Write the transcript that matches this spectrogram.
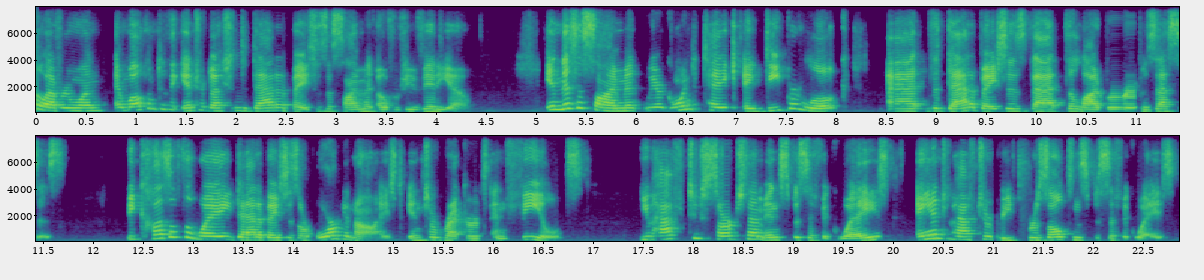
Hello everyone, and welcome to the Introduction to Databases assignment overview video. In this assignment, we are going to take a deeper look at the databases that the library possesses. Because of the way databases are organized into records and fields, you have to search them in specific ways and you have to read results in specific ways.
